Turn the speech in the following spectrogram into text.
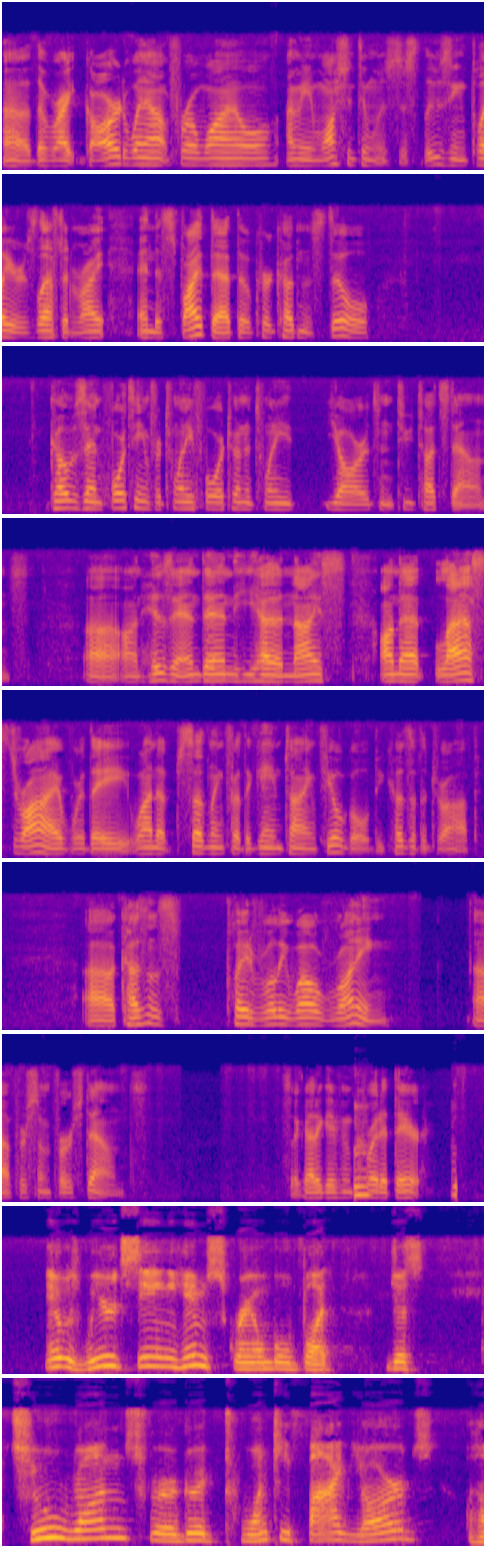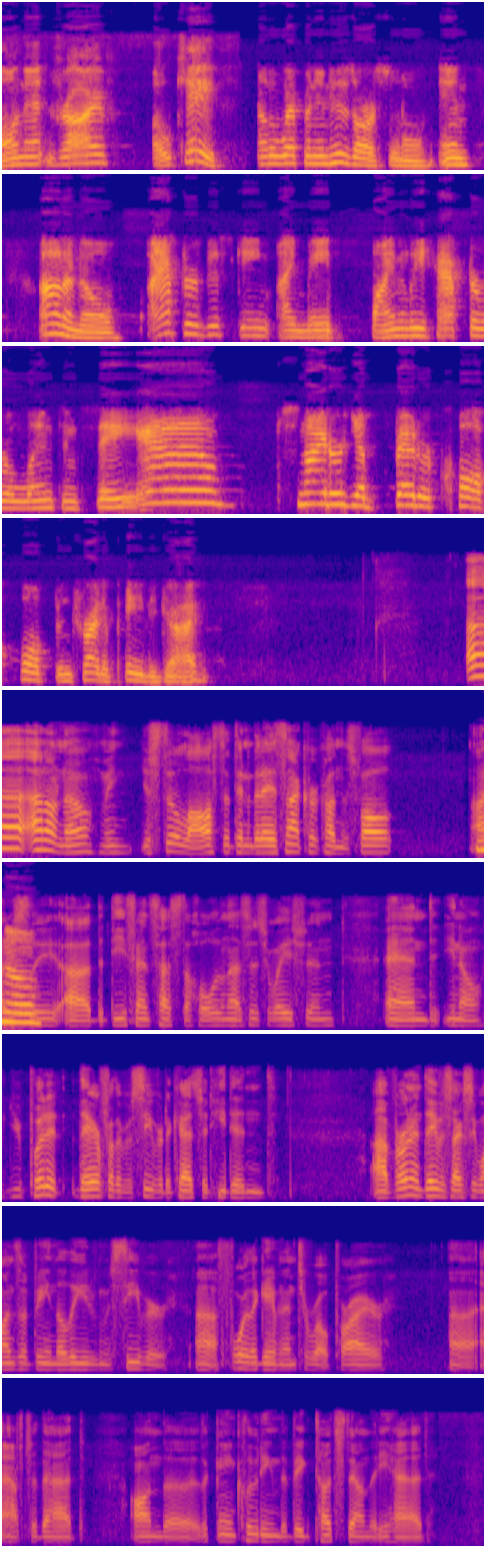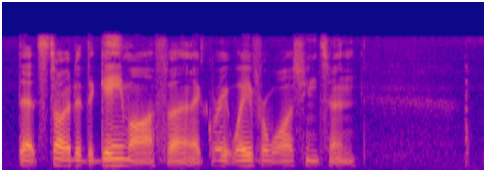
Uh, the right guard went out for a while. I mean, Washington was just losing players left and right. And despite that, though, Kirk Cousins still goes in 14 for 24, 220 yards, and two touchdowns uh, on his end. And he had a nice on that last drive where they wound up settling for the game-tying field goal because of the drop uh, Cousins played really well running uh, for some first downs. So I got to give him mm. credit there. It was weird seeing him scramble, but just two runs for a good 25 yards on that drive. Okay, another weapon in his arsenal. And I don't know. After this game, I may finally have to relent and say, yeah, Snyder, you better cough up and try to pay the guy? Uh, I don't know. I mean, you're still lost at the end of the day. It's not Kirk Cousins' fault. Obviously, no. uh, the defense has to hold in that situation, and you know, you put it there for the receiver to catch it. He didn't. Uh, Vernon Davis actually winds up being the lead receiver uh, for the game, and then Terrell Pryor uh, after that on the, including the big touchdown that he had that started the game off uh, a great way for Washington.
